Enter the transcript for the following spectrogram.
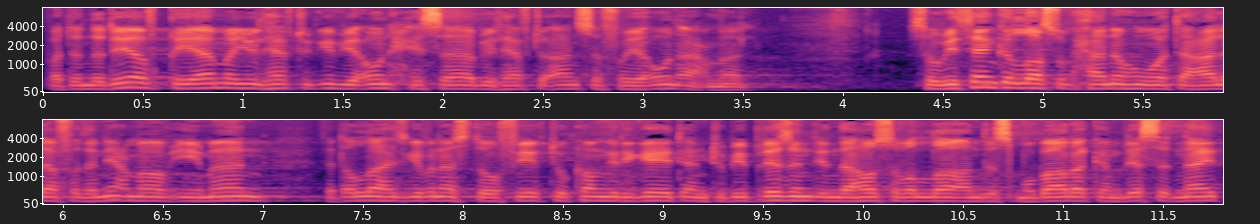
But on the day of Qiyamah, you'll have to give your own hisab, you'll have to answer for your own a'mal. So we thank Allah subhanahu wa ta'ala for the ni'mah of Iman that Allah has given us tawfiq to congregate and to be present in the house of Allah on this Mubarak and blessed night.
